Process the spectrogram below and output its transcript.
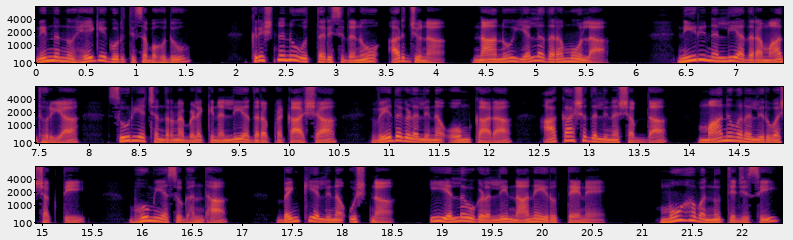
ನಿನ್ನನ್ನು ಹೇಗೆ ಗುರುತಿಸಬಹುದು? ಕೃಷ್ಣನು ಉತ್ತರಿಸಿದನು, ಅರ್ಜುನ, ನಾನು ಎಲ್ಲದರ ಮೂಲ. ನೀರಿನಲ್ಲಿ ಅದರ ಮಾಧುರ್ಯ, ಸೂರ್ಯಚಂದ್ರನ ಬೆಳಕಿನಲ್ಲಿ ಅದರ ಪ್ರಕಾಶ, ವೇದಗಳಲ್ಲಿನ ಓಂಕಾರ, ಆಕಾಶದಲ್ಲಿನ ಶಬ್ದ ಮಾನವನಲ್ಲಿರುವ ಶಕ್ತಿ, ಭೂಮಿಯ ಸುಗಂಧ, ಬೆಂಕಿಯಲ್ಲಿನ ಉಷ್ಣ, ಈ ಎಲ್ಲವುಗಳಲ್ಲಿ ನಾನೇ ಇರುತ್ತೇನೆ. ಮೋಹವನ್ನು ತ್ಯಜಿಸಿ,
